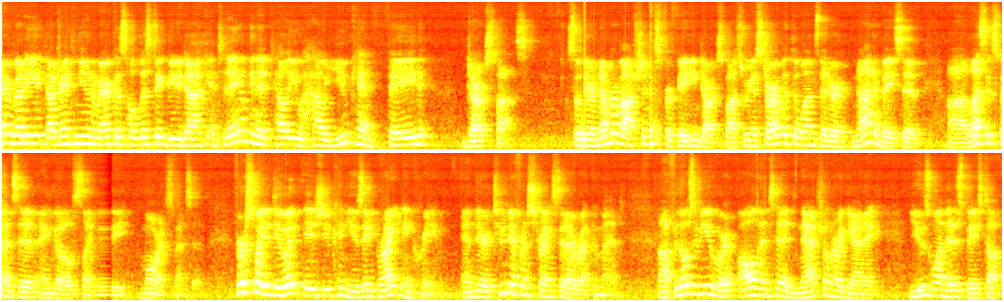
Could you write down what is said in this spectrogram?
Hey everybody, Dr. Anthony Youn, America's Holistic Beauty Doc, and today I'm going to tell you how you can fade dark spots. So there are a number of options for fading dark spots. We're going to start with the ones that are non-invasive, uh, less expensive, and go slightly more expensive. First way to do it is you can use a brightening cream, and there are two different strengths that I recommend. Uh, for those of you who are all into natural and organic, use one that is based off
